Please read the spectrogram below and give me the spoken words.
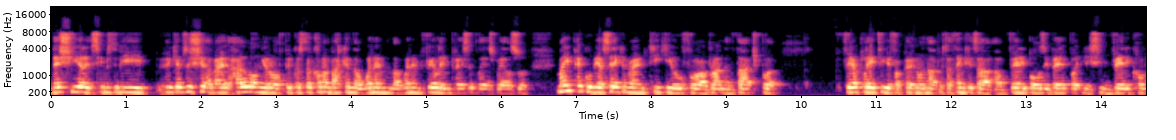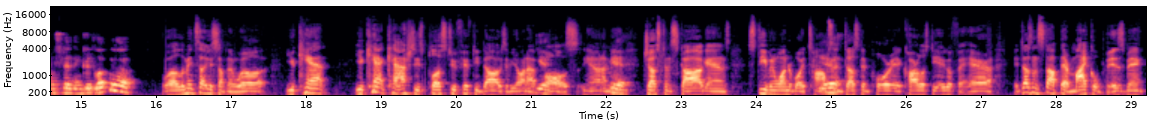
this year it seems to be who gives a shit about how long you're off because they're coming back and they're winning, they're winning fairly impressively as well. So my pick will be a second round TKO for Brandon Thatch, but fair play to you for putting on that because I think it's a, a very ballsy bet, but you seem very confident and good luck with that. Well, let me tell you something, Will. You can't you can't cash these plus 250 dogs if you don't have yeah. balls. You know what I mean? Yeah. Justin Scoggins, Stephen Wonderboy Thompson, yeah. Dustin Poirier, Carlos Diego Ferreira. It doesn't stop there. Michael Bisping.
